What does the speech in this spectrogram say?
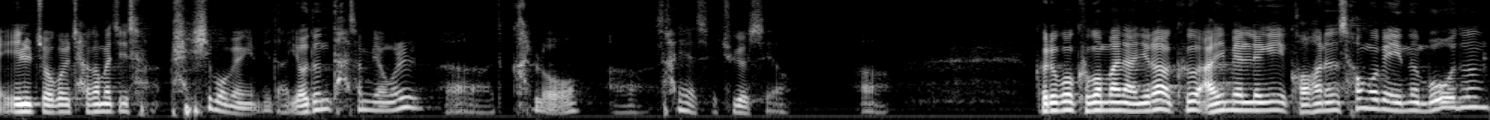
일족을 자그마치 85명입니다. 85명을 칼로 아, 살해했어요. 죽였어요. 아, 그리고 그것만 아니라 그 아이멜렉이 거하는 성읍에 있는 모든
